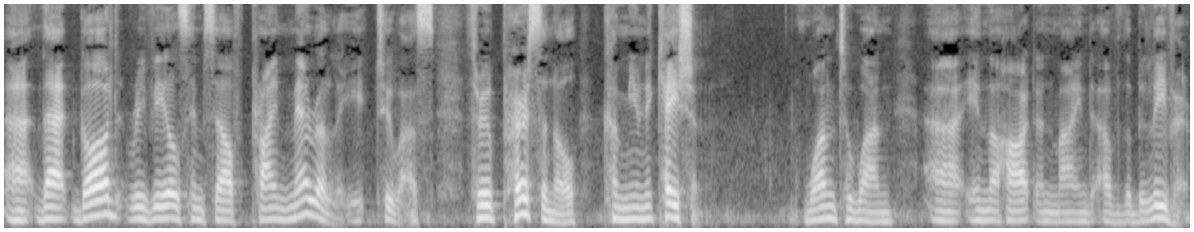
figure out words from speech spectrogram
uh, that God reveals himself primarily to us through personal communication, one to one in the heart and mind of the believer.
